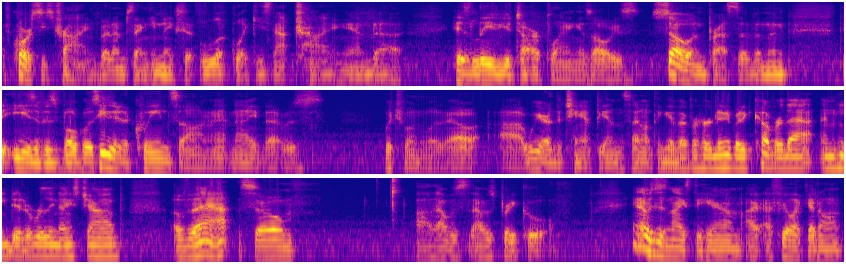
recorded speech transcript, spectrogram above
of course he's trying, but I'm saying he makes it look like he's not trying. And uh, his lead guitar playing is always so impressive. And then the ease of his vocals. He did a Queen song that night that was. Which one was it? Oh, uh, We Are the Champions. I don't think I've ever heard anybody cover that, and he did a really nice job of that. So uh, that was that was pretty cool, and it was just nice to hear him. I, I feel like I don't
